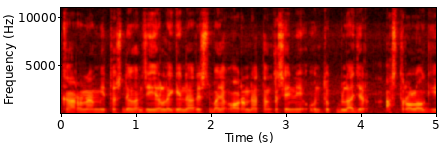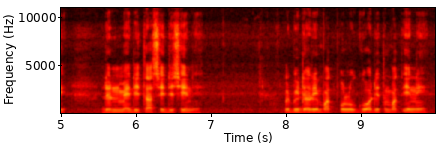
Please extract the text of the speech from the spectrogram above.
Karena mitos dengan sihir legendaris, banyak orang datang ke sini untuk belajar astrologi dan meditasi di sini. Lebih dari 40 gua di tempat ini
